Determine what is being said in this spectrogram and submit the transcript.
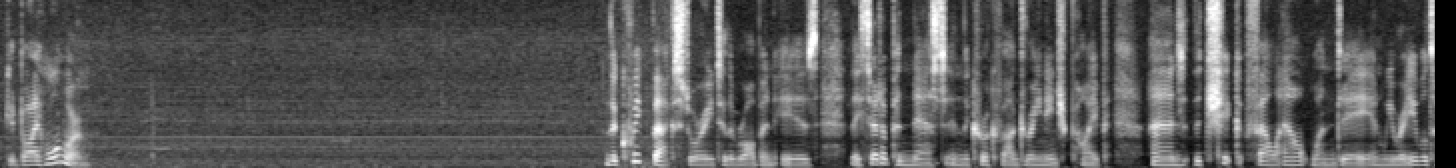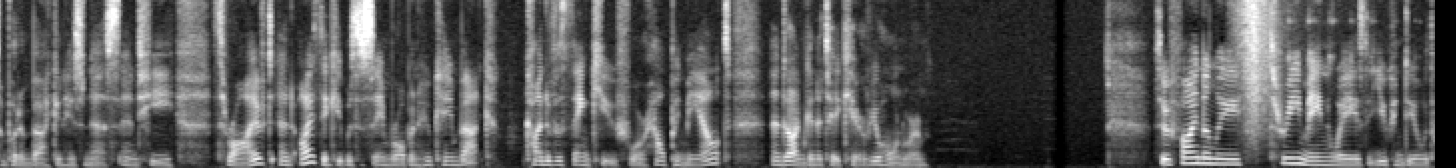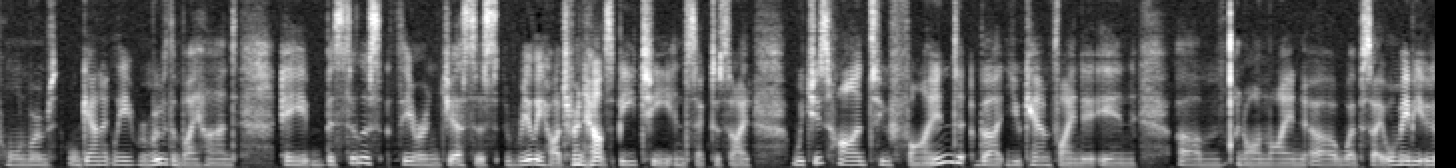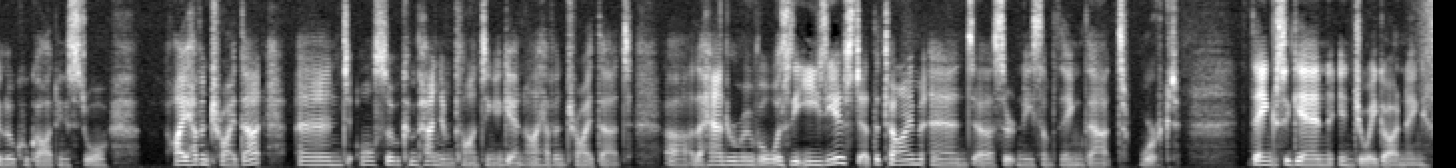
goodbye, hornworm. The quick backstory to the robin is they set up a nest in the crook of our drainage pipe, and the chick fell out one day, and we were able to put him back in his nest, and he thrived. And I think it was the same robin who came back, kind of a thank you for helping me out, and I'm going to take care of your hornworm. So finally, three main ways that you can deal with hornworms organically, remove them by hand. A Bacillus thuringiensis, really hard to pronounce, BT insecticide, which is hard to find, but you can find it in um, an online uh, website or maybe a local gardening store. I haven't tried that. And also companion planting. Again, I haven't tried that. Uh, the hand removal was the easiest at the time and uh, certainly something that worked. Thanks again. Enjoy gardening.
